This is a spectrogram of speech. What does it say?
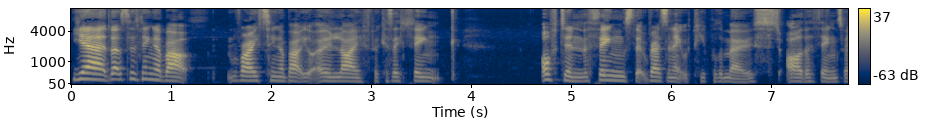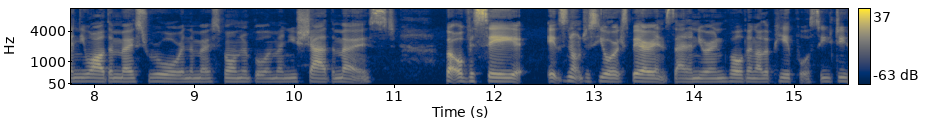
Yeah, that's the thing about writing about your own life because I think often the things that resonate with people the most are the things when you are the most raw and the most vulnerable and when you share the most. But obviously, it's not just your experience then and you're involving other people. So you do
